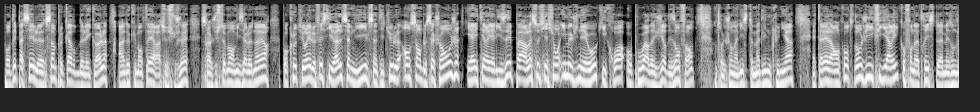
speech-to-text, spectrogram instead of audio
pour dépasser le simple cadre de l'école. Un documentaire à ce sujet sera justement mis à l'honneur pour clôturer le festival samedi. Il s'intitule Ensemble ça change et a été réalisé par l'association Imaginéo qui croit au pouvoir d'agir des enfants. Notre journaliste Madeleine Clunia est allée à la rencontre d'Angélique Figari, cofondatrice de la Maison de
